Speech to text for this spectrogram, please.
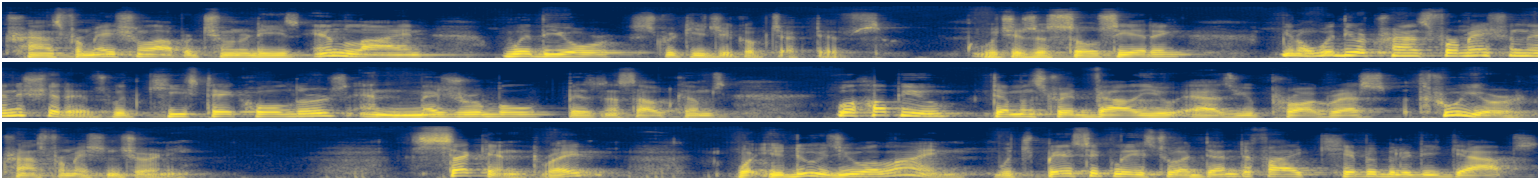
transformational opportunities in line with your strategic objectives, which is associating you know, with your transformation initiatives with key stakeholders and measurable business outcomes will help you demonstrate value as you progress through your transformation journey. Second, right, what you do is you align, which basically is to identify capability gaps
